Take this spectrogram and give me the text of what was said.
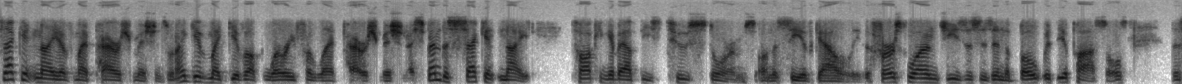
second night of my parish missions, when I give my Give Up Worry for Lent parish mission, I spend the second night talking about these two storms on the Sea of Galilee. The first one, Jesus is in the boat with the apostles. The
